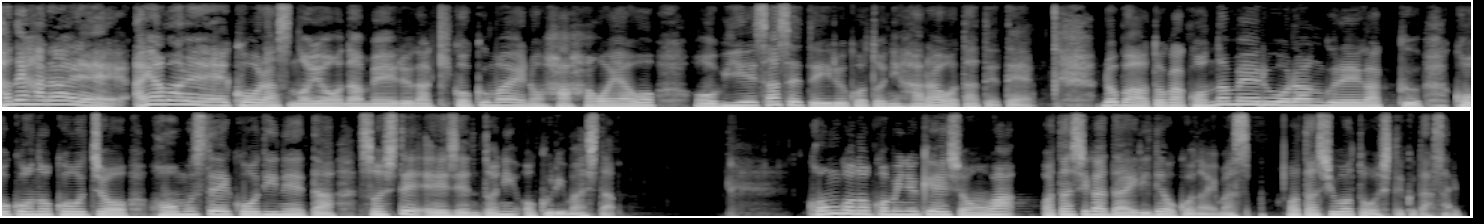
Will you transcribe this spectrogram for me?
金払え謝れコーラスのようなメールが帰国前の母親を怯えさせていることに腹を立てて、ロバートがこんなメールをラングレー学区、高校の校長、ホームステイコーディネーター、そしてエージェントに送りました。今後のコミュニケーションは私が代理で行います。私を通してください。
